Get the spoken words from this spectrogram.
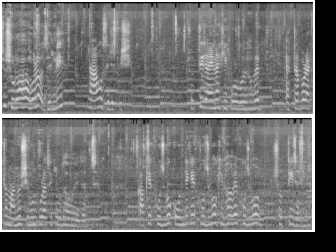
কিছু সুরাহা হলো ঝিল্লি? না গো সিরিজ পিসি। সত্যি জানি না কি করব এভাবে একটার পর একটা মানুষ শিমুলপুরা থেকে উধাও হয়ে যাচ্ছে। কাকে খুঁজবো কোন দিকে খুঁজবো কীভাবে খুঁজবো সত্যিই জানি না।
